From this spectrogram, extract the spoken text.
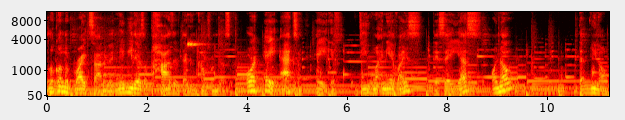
look on the bright side of it. Maybe there's a positive that can come from this. Or hey, ask them, hey, if do you want any advice? They say yes or no. That you know,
